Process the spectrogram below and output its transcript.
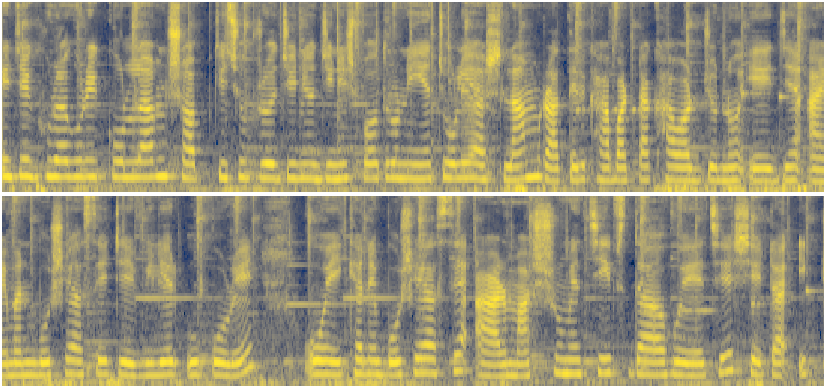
এই যে ঘোরাঘুরি করলাম সব কিছু প্রয়োজনীয় জিনিসপত্র নিয়ে চলে আসলাম। রাতের খাবারটা খাওয়ার জন্য এই যে আইমান বসে আছে টেবিলের উপরে। ও এখানে বসে আছে আর মাশরুমের চিপস দেওয়া হয়েছে, সেটা একটু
